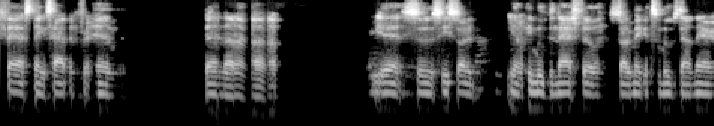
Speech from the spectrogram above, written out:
fast things happen for him. Then, uh, yeah, as soon as he started, you know, he moved to Nashville and started making some moves down there.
